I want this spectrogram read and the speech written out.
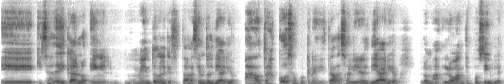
eh, quizás dedicarlo en el momento en el que se estaba haciendo el diario a otras cosas, porque necesitaba salir el diario lo, más, lo antes posible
